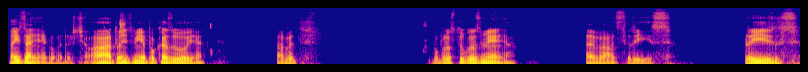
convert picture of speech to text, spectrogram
No i za niego będę chciał. A, to nic mi nie pokazuje. Nawet po prostu go zmienia. Evans, Ris. Ris.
